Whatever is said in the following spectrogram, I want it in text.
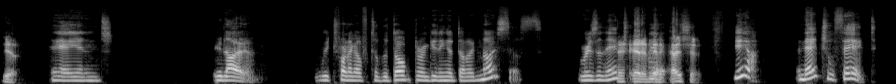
Yeah. And, you know, we're trotting off to the doctor and getting a diagnosis. Whereas in And, actual and a fact, yeah, in actual fact,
